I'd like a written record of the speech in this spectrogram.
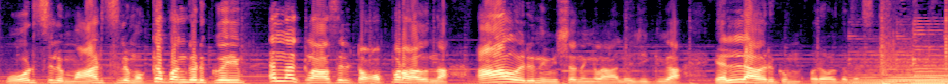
സ്പോർട്സിലും ആർട്സിലും ഒക്കെ പങ്കെടുക്കുകയും എന്നാൽ ക്ലാസ്സിൽ ടോപ്പറാകുന്ന ആ ഒരു നിമിഷം നിങ്ങൾ ആലോചിക്കുക. എല്ലാവർക്കും ഓൾ ബെസ്റ്റ്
